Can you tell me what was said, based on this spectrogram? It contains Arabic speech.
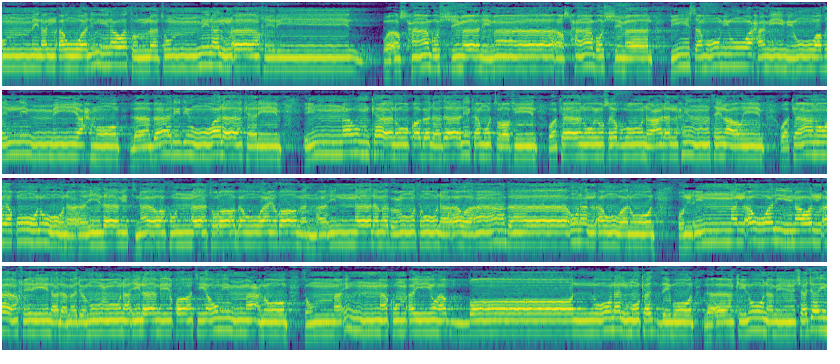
من الأولين وثلة من الآخرين. وأصحاب الشمال ما أصحاب الشمال؟ في سموم وحميم وظل من يحموم لا بارد ولا كريم. إنهم كانوا قبل ذلك مترفين وكانوا يصرون على الحنث العظيم وكانوا يقولون أئذا متنا وكنا ترابا وعظاما أئنا لمبعوثون أو قل إن الأولين والآخرين لمجموعون إلى ميقات يوم معلوم ثم إنكم أيها الضالون المكذبون لآكلون من شجر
